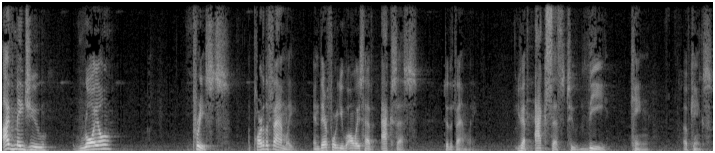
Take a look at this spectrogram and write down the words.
I've made you royal priests, a part of the family, and therefore you always have access to the family. You have access to the King of Kings.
